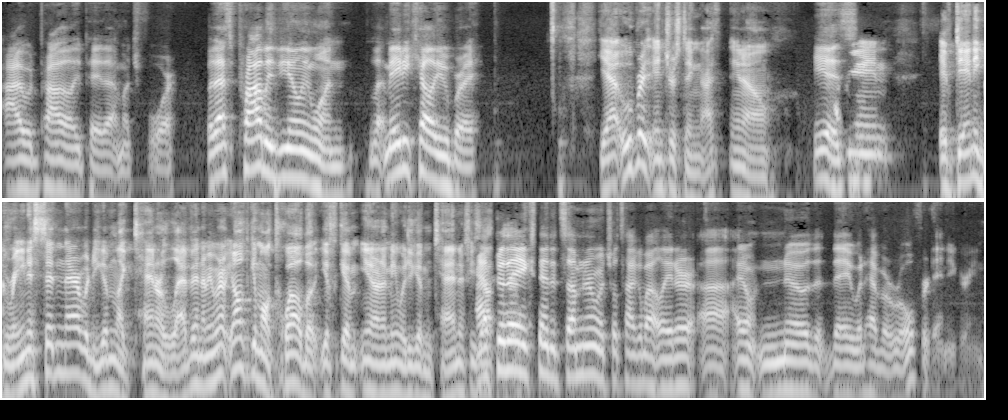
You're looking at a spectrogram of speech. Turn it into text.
I would probably pay that much for, but that's probably the only one. Maybe Kelly Oubre. Yeah, Oubre is interesting. I you know he is. I mean, if Danny Green is sitting there, would you give him like ten or eleven? I mean, you don't have to give him all twelve, but you have to give him. You know what I mean? Would you give him ten if he's after they extended Sumner, which we'll talk about later? Uh, I don't know that they would have a role for Danny Green.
